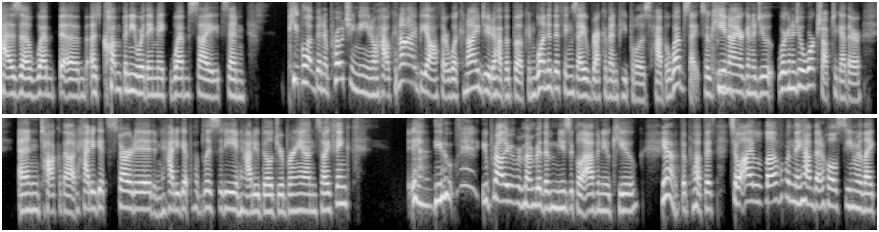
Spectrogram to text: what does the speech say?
has a web, uh, a company where they make websites and people have been approaching me, you know, how can I be author? What can I do to have a book? And one of the things I recommend people is have a website. So he mm-hmm. and I are going to do we're going to do a workshop together and talk about how to get started and how do you get publicity and how do you build your brand. So I think you you probably remember the musical Avenue Q. Yeah. The puppets. So I love when they have that whole scene where like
